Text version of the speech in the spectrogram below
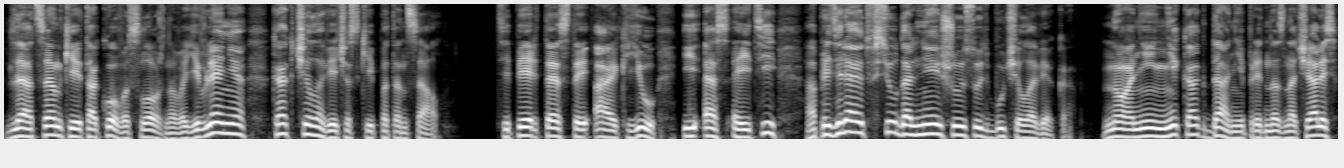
для оценки такого сложного явления, как человеческий потенциал. Теперь тесты IQ и SAT определяют всю дальнейшую судьбу человека. Но они никогда не предназначались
